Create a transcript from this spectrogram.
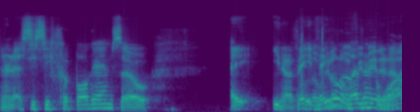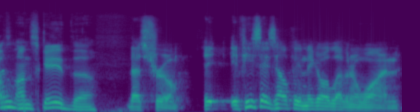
in an SEC football game. So, I, you know, if they, if they go don't if he 11 made and it out 1, unscathed, though. that's true. If he stays healthy and they go 11 and 1,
